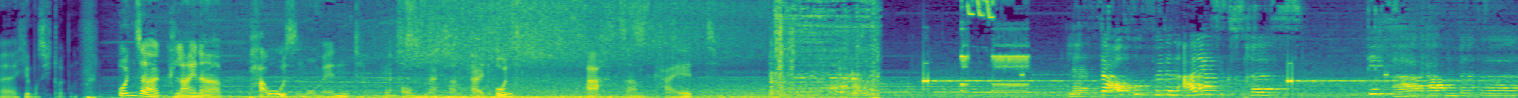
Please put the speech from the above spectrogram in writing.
Äh, hier muss ich drücken. Unser kleiner Pausenmoment für Aufmerksamkeit und Achtsamkeit. Letzter Aufruf für den Alias Express. Die Fahrkarten bitte.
